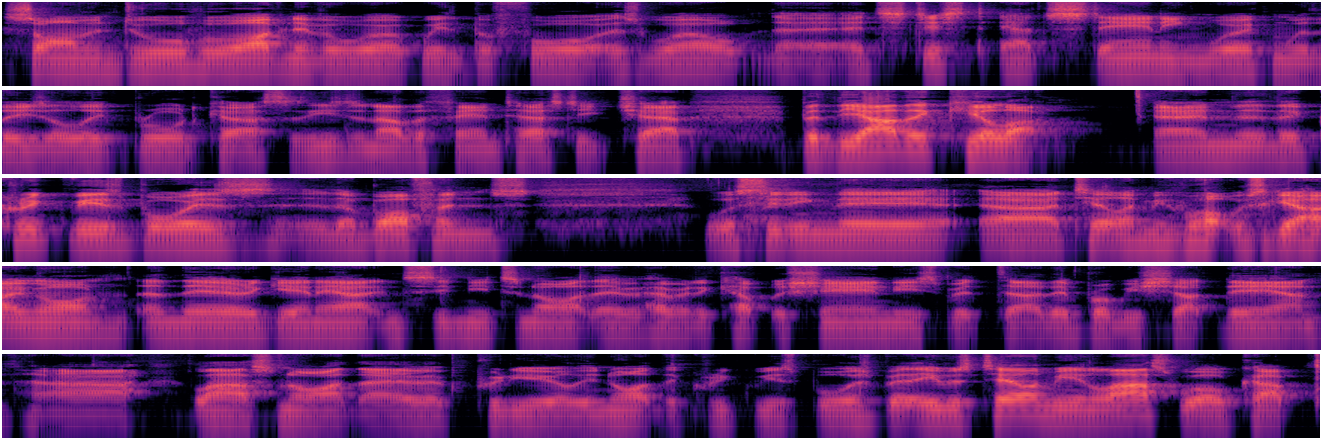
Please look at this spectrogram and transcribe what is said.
Simon Doull, who I've never worked with before as well. Uh, it's just outstanding working with these elite broadcasters. He's another fantastic chap. But the other killer, and the, the CricViz boys, the Boffins, were sitting there uh, telling me what was going on. And they're again out in Sydney tonight. They were having a couple of shandies, but uh, they're probably shut down. Uh, last night, they had a pretty early night, the CricViz boys. But he was telling me in last World Cup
